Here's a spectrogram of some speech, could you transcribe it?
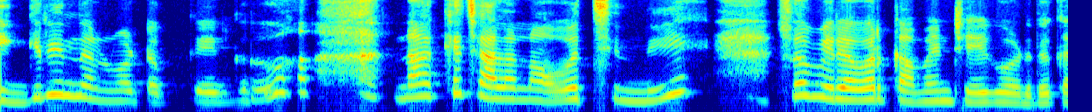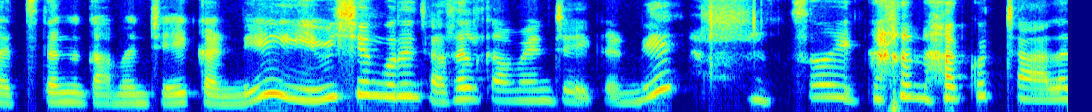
ఎగిరిందనమాట ఒక్క ఎగురు. నాకే చాలా నవ్వొచ్చింది. సో, మీరు ఎవరు కమెంట్ చేయకూడదు. ఖచ్చితంగా కమెంట్ చేయకండి. ఈ విషయం గురించి అసలు కమెంట్ చేయకండి. సో, ఇక్కడ నాకు చాలా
